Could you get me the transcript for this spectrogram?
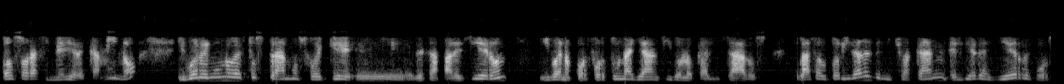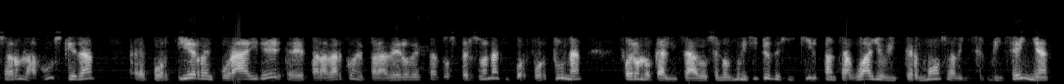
dos horas y media de camino, y bueno, en uno de estos tramos fue que eh, desaparecieron y bueno, por fortuna ya han sido localizados. Las autoridades de Michoacán el día de ayer reforzaron la búsqueda por tierra y por aire para dar con el paradero de estas dos personas y por fortuna fueron localizados en los municipios de Jiquil, Panzaguayo, Vistahermosa, Viseñas,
